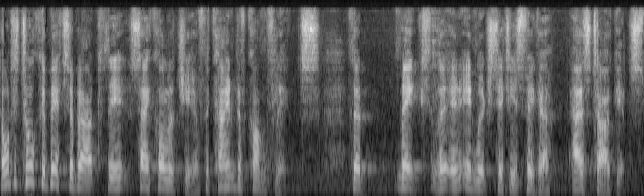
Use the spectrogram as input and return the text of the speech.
I want to talk a bit about the psychology of the kind of conflicts that the, in, in which cities figure as targets.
